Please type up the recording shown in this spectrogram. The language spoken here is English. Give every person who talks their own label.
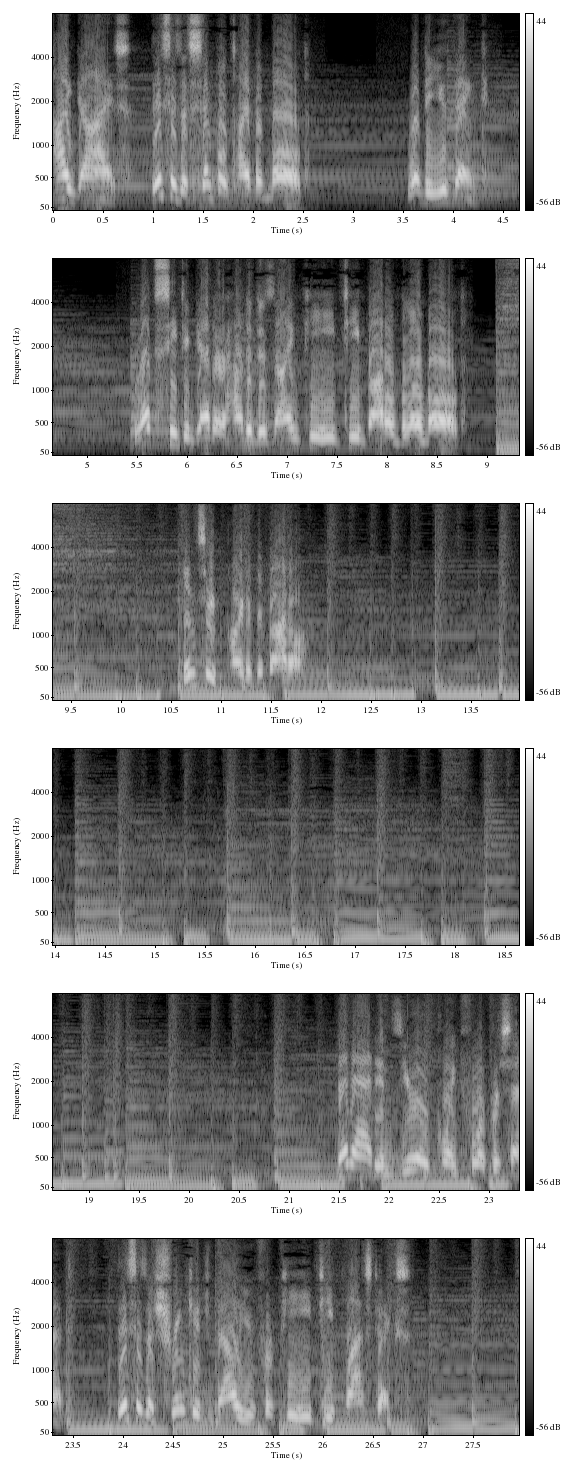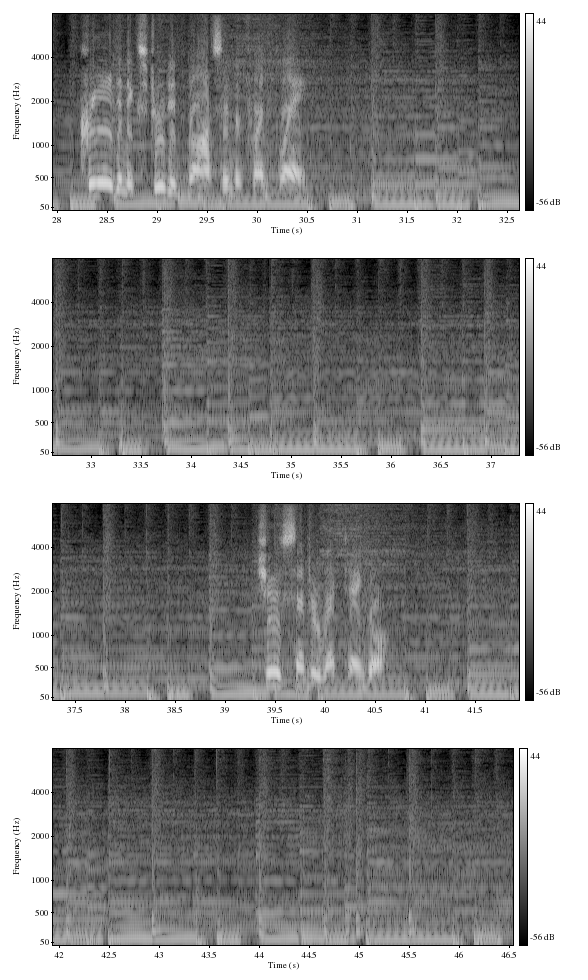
Speaker 1: Hi guys, this is a simple type of mold. What do you think? Let's see together how to design PET bottle blow mold. Insert part of the bottle. Then add in 0.4%. This is a shrinkage value for PET plastics. Create an extruded boss in the front plane. Choose center rectangle.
